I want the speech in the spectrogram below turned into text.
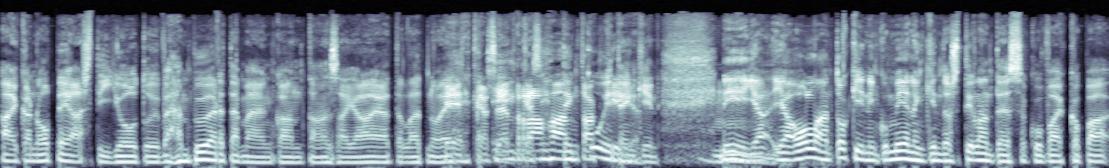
aika nopeasti joutui vähän pyörtämään kantaansa ja ajatella, että no ehkä, Ehkä sen ehkä rahan sitten takia. kuitenkin. Mm. Niin, ja, ja ollaan toki niin kuin mielenkiintoisessa tilanteessa, kun vaikkapa,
